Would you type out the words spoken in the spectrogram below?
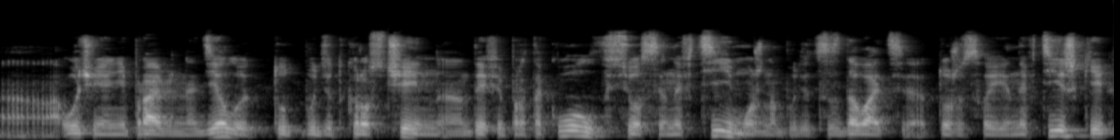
очень они правильно делают. Тут будет кросс-чейн DeFi протокол, все с NFT, можно будет создавать э, тоже свои NFT-шки,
